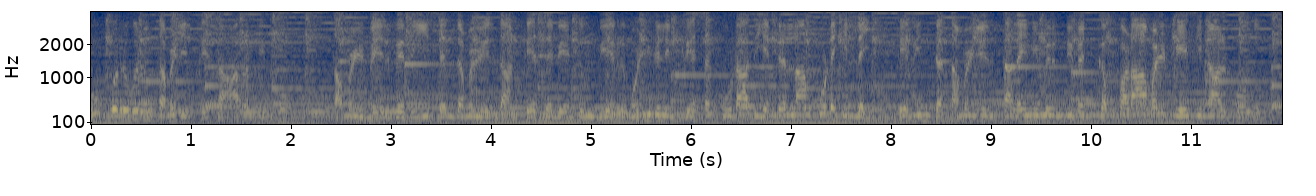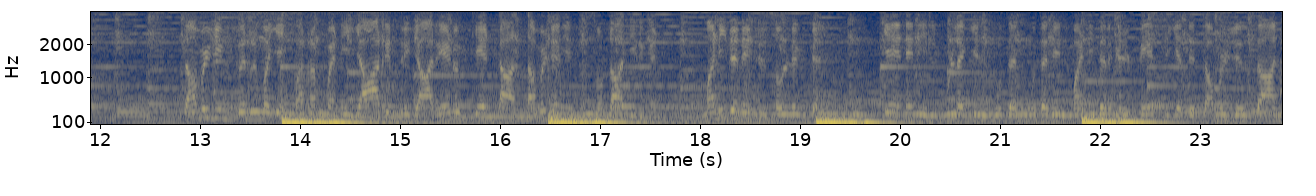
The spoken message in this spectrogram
ஒவ்வொருவரும் தமிழில் பேச ஆரம்பிப்போம். தமிழ் மேல் வெறி செந்தமிழில் தான் பேச வேண்டும் வேறு மொழிகளில் பேசக்கூடாது என்றெல்லாம் கூட இல்லை. தெரிந்த தமிழில் தலை நிமிர்ந்து வெட்கப்படாமல் பேசினால் போதும். தமிழின் பெருமையை பரப்பணி யார் என்று யாரேனும் கேட்டால் தமிழன் என்று சொல்லாதீர்கள். மனிதன் என்று சொல்லுங்கள். ஏனெனில் உலகில் முதன் முதலில் மனிதர்கள் பேசியது தமிழில் தான்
